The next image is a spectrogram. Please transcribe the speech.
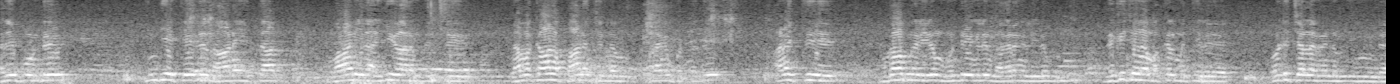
அதேபோன்று இந்திய தேர்தல் ஆணையத்தால் மாநில அங்கீகாரம் பெற்று நமக்கான பாடச்சின்னம் சின்னம் வழங்கப்பட்டது. அனைத்து முகாம்களிலும் ஒன்றியங்களிலும் நகரங்களிலும் வெகுஜன மக்கள் மத்தியில் கொண்டு செல்ல வேண்டும் என்கின்ற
